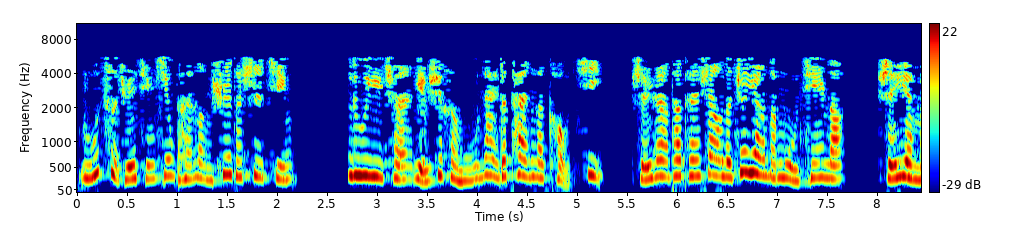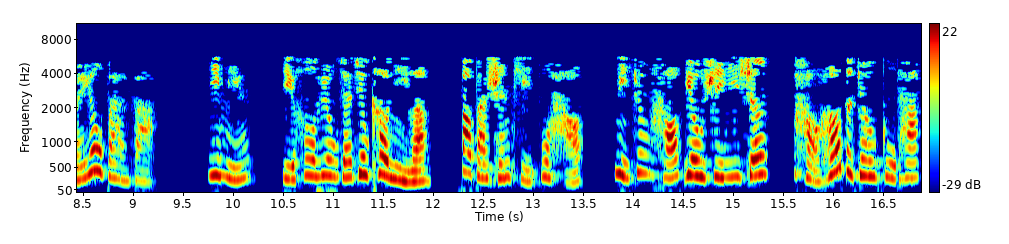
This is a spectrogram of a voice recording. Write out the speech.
如此绝情、心疼冷血的事情。陆亦辰也是很无奈的叹了口气，谁让他摊上了这样的母亲呢？谁也没有办法。一鸣，以后六家就靠你了。爸爸身体不好，你正好又是医生，好好的照顾他，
